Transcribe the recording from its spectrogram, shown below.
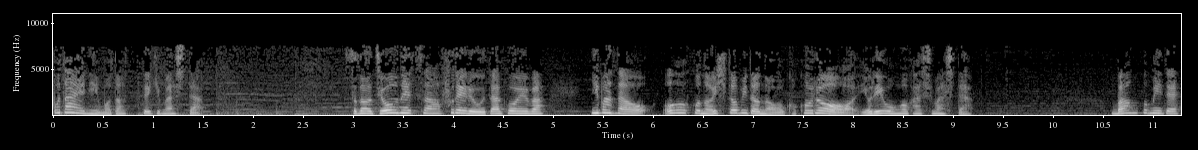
舞台に戻ってきました。その情熱あふれる歌声は、今なお多くの人々の心をより動かしました。番組で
